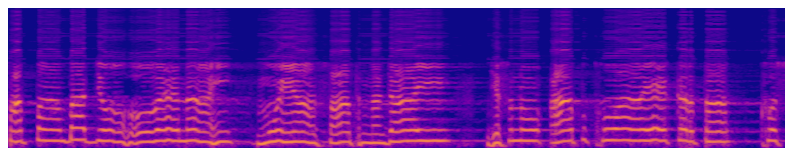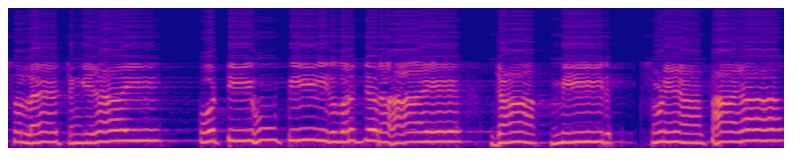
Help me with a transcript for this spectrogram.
ਪਾਪਾਂ ਬਾਜੋ ਹੋਵੇ ਨਹੀਂ ਮੋਇਆ ਸਾਥ ਨਾ ਜਾਈ। ਜਿਸਨੂੰ ਆਪ ਖੁਆਏ ਕਰਤਾ, ਖੁਸ ਲੈ ਚੰਗਿਆਈ। ਕੋਟੀ ਹੂੰ ਪੀਰ ਵਰਜ ਰਹਾਏ, ਜਾਂ ਮੀਰ ਸੁਣਿਆ ਥਾਇਆ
